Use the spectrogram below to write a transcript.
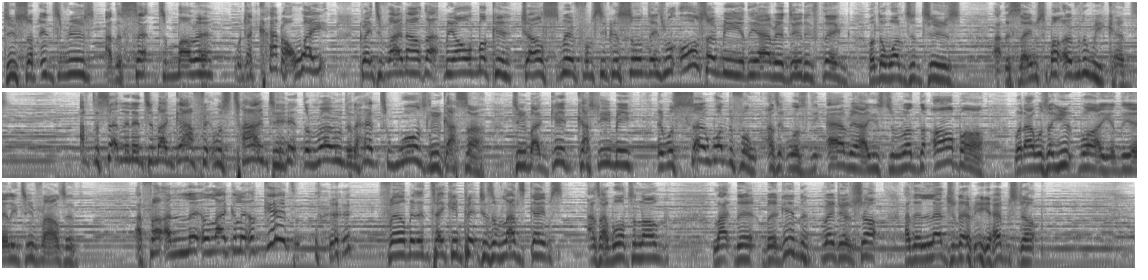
do some interviews at the set tomorrow, which I cannot wait. Great to find out that my old mucker, Charles Smith from Secret Sundays, will also be in the area doing his thing on the ones and twos at the same spot over the weekend. After settling into my gaff, it was time to hit the road and head towards Lugasa to my gig Kasheme. It was so wonderful as it was the area I used to run the R bar when I was a youth boy in the early 2000s. I felt a little like a little kid. Filming and taking pictures of landscapes as I walked along, like the Bergin radio shop and the legendary hem shop.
